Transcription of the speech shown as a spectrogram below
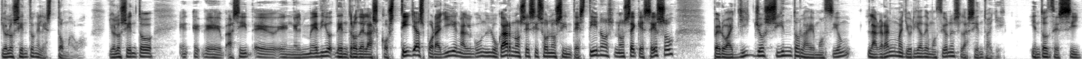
Yo lo siento en el estómago. Yo lo siento eh, eh, así eh, en el medio, dentro de las costillas, por allí, en algún lugar. No sé si son los intestinos, no sé qué es eso, pero allí yo siento la emoción, la gran mayoría de emociones las siento allí. Y entonces, si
